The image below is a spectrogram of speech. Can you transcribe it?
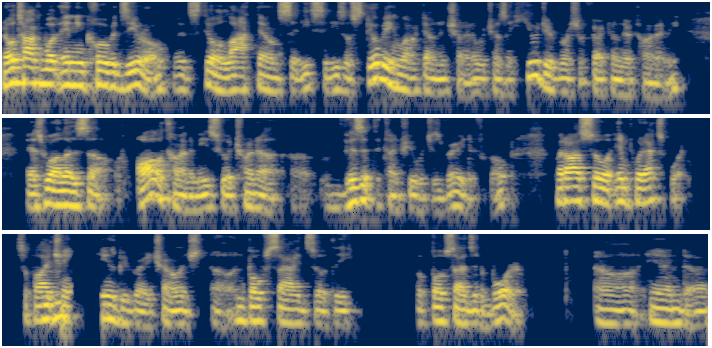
No talk about ending COVID zero. It's still a lockdown city. Cities are still being locked down in China, which has a huge adverse effect on the economy, as well as uh, all economies who are trying to uh, visit the country, which is very difficult, but also import export. Supply mm-hmm. chain seems to be very challenged uh, on both sides of the of both sides of the border, uh, and uh,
